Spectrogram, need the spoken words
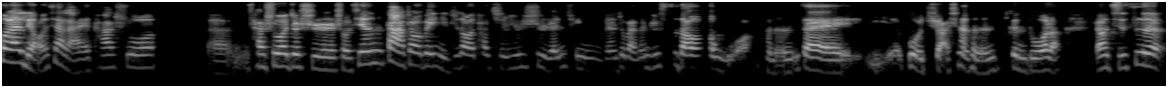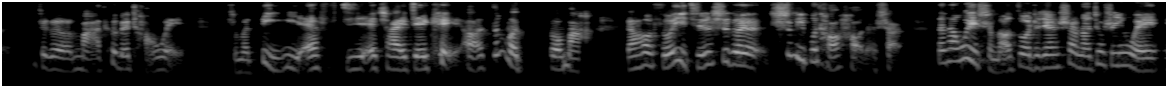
后来聊下来，他说。嗯，他说就是首先大罩杯，你知道它其实是人群里面就百分之四到五，可能在也过去啊，现在可能更多了。然后其次，这个码特别长尾，什么 D E F G H I J K 啊，这么多码，然后所以其实是个吃力不讨好的事儿。但他为什么要做这件事儿呢？就是因为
